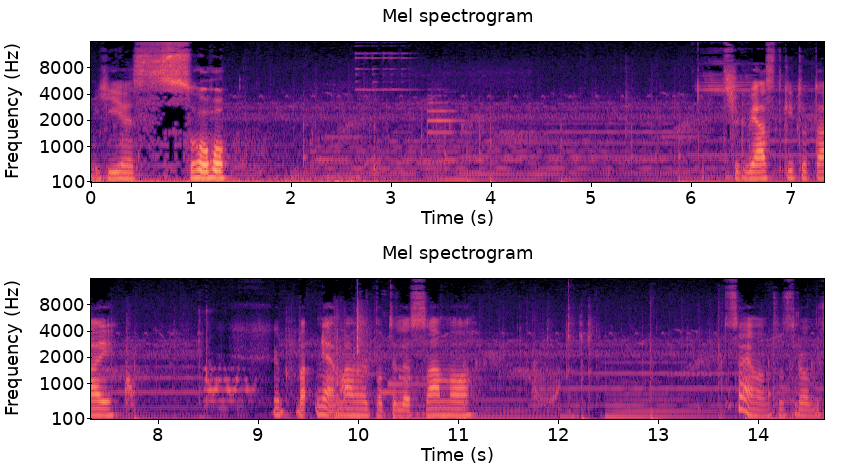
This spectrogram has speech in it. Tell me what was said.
Jezu. Trzy gwiazdki tutaj. Chyba. Nie, mamy po tyle samo. Co ja mam tu zrobić?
